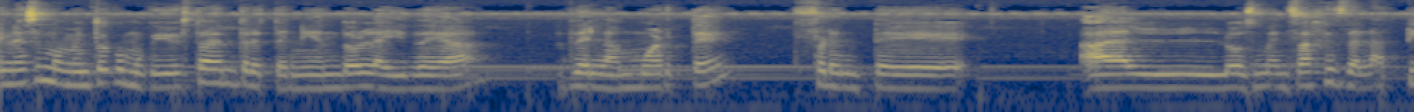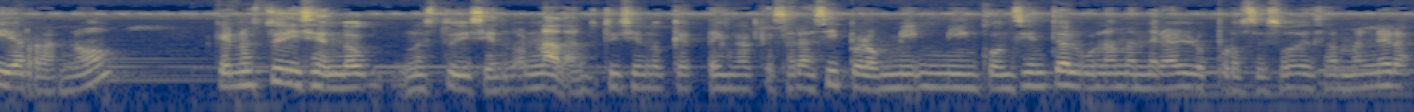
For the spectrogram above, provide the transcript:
en ese momento como que yo estaba entreteniendo la idea de la muerte frente a los mensajes de la tierra, ¿no? Que no estoy diciendo, no estoy diciendo nada, no estoy diciendo que tenga que ser así, pero mi, inconsciente de alguna manera lo procesó de esa manera.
